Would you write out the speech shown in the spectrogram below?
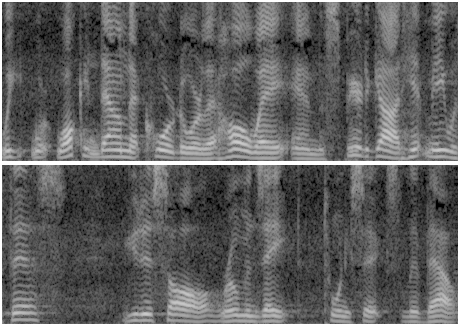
We were walking down that corridor, that hallway, and the Spirit of God hit me with this. You just saw Romans 8 26 lived out.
